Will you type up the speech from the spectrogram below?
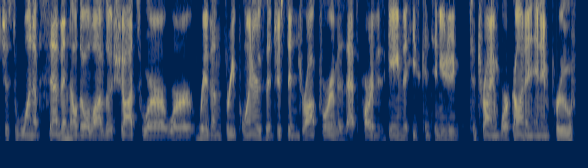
just one of seven, although a lot of those shots were, were rhythm three pointers that just didn't drop for him, as that's part of his game that he's continued to, to try and work on and, and improve.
